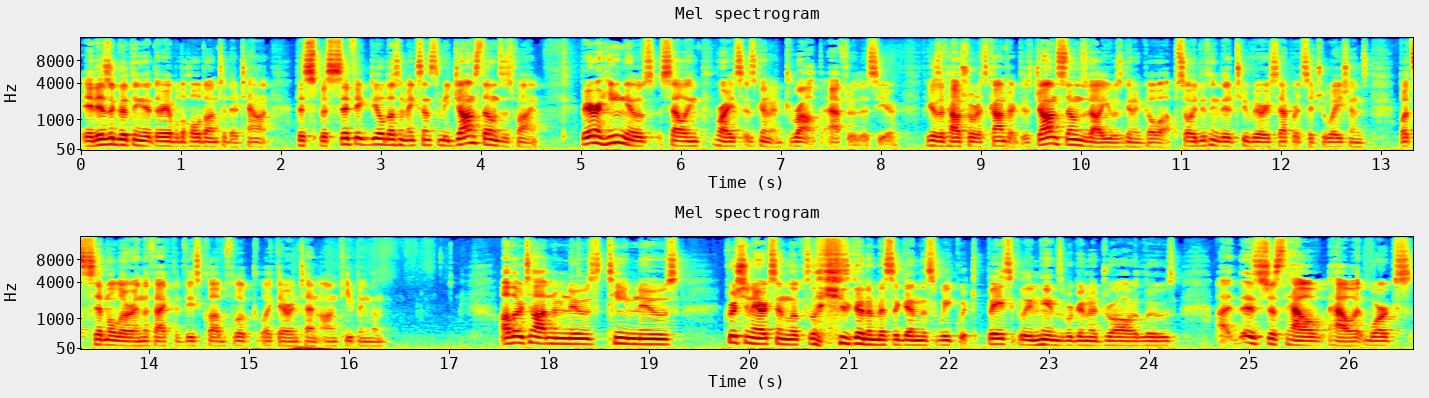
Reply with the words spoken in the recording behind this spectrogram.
it is a good thing that they're able to hold on to their talent. This specific deal doesn't make sense to me. John Stones is fine. Berahino's selling price is going to drop after this year because of how short his contract is. John Stone's value is going to go up. So I do think they're two very separate situations, but similar in the fact that these clubs look like they're intent on keeping them. Other Tottenham news, team news. Christian Eriksen looks like he's going to miss again this week, which basically means we're going to draw or lose. Uh, it's just how, how it works.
